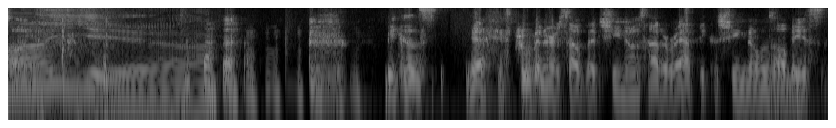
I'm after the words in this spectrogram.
song. yeah. because yeah, she's proven herself that she knows how to rap because she knows all these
